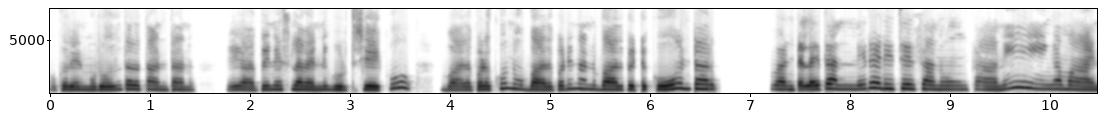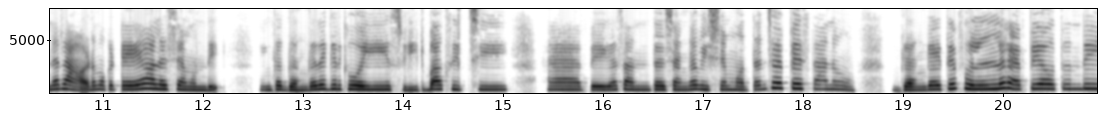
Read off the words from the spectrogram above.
ఒక రెండు మూడు రోజుల తర్వాత అంటాను. ఏ హ్యాపీనెస్లు అవన్నీ గుర్తు చేయకు బాధపడకు నువ్వు బాధపడి నన్ను బాధ పెట్టకు అంటారు. వంటలైతే అన్నీ రెడీ చేశాను కానీ ఇంకా మా ఆయన రావడం ఒకటే ఆలస్యం ఉంది. ఇంకా గంగ దగ్గరికి పోయి స్వీట్ బాక్స్ ఇచ్చి హ్యాపీగా సంతోషంగా విషయం మొత్తం చెప్పేస్తాను. గంగ అయితే ఫుల్ హ్యాపీ అవుతుంది.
